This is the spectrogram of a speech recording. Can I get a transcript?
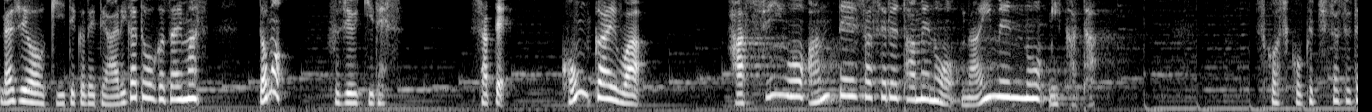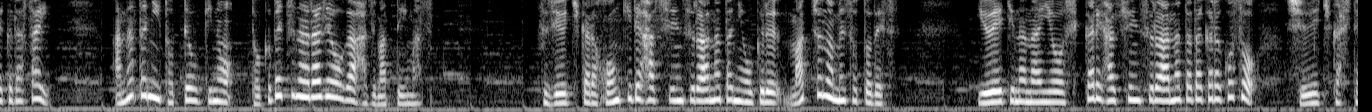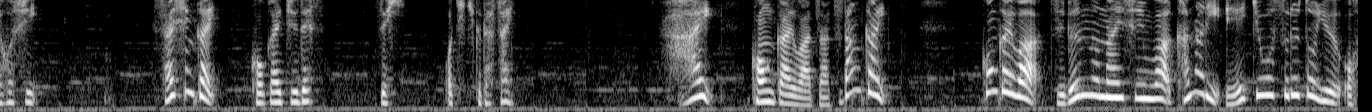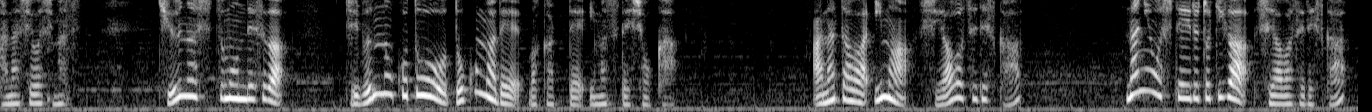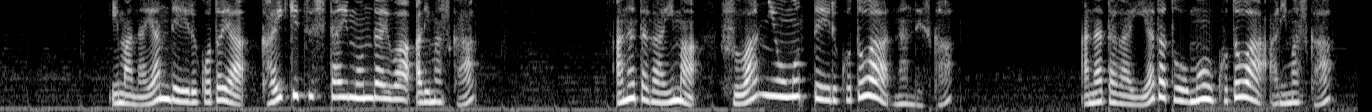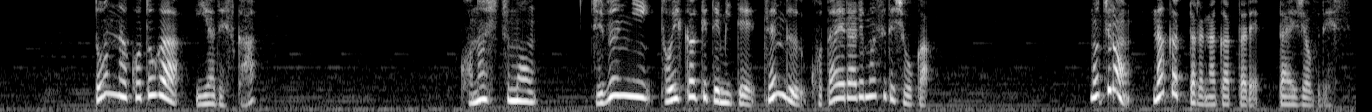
ラジオを聴いてくれてありがとうございます。どうも、藤幸です。さて、今回は、発信を安定させるための内面の見方。少し告知させてください。あなたにとっておきの特別なラジオが始まっています。藤幸から本気で発信するあなたに送るマッチョなメソッドです。有益な内容をしっかり発信するあなただからこそ収益化してほしい。最新回公開中です。ぜひお聴きください。はい。今回は雑談会。今回は自分の内心はかなり影響するというお話をします。急な質問ですが、自分のことをどこまで分かっていますでしょうか？あなたは今幸せですか？何をしている時が幸せですか？今悩んでいることや解決したい問題はありますか？あなたが今不安に思っていることは何ですか？あなたが嫌だと思うことはありますか？どんなことが嫌ですか？この質問、自分に問いかけてみて全部答えられますでしょうか？もちろん、なかったらなかったで大丈夫です。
